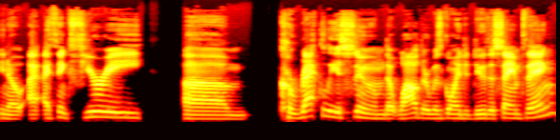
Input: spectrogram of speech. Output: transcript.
you know, I, I think Fury um, correctly assumed that Wilder was going to do the same thing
